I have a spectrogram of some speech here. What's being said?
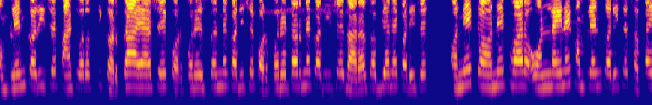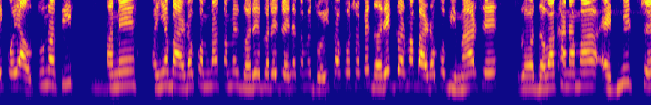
કમ્પ્લેન કરી છે. પાંચ વર્ષથી કરતા આવ્યા છે. કોર્પોરેશનને કરી છે, કોર્પોરેટરને કરી છે, ધારાસભ્યને કરી છે. અનેક અનેક વાર ઓનલાઈને કમ્પ્લેન કરી છે. છતાંય કોઈ આવતું નથી. અને અહીંયા બાળકો હમણાં તમે ઘરે ઘરે જઈને તમે જોઈ શકો છો કે દરેક ઘરમાં બાળકો બીમાર છે, દવાખાનામાં એડમિટ છે.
